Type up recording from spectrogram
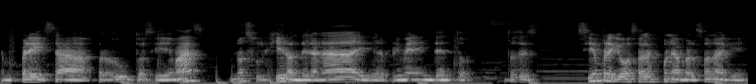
empresas, productos y demás, no surgieron de la nada y del primer intento. Entonces, siempre que vos hablas con una persona que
